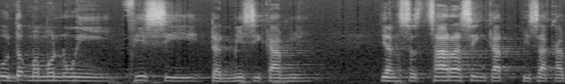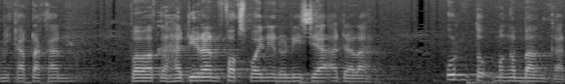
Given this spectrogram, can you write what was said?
untuk memenuhi visi dan misi kami yang secara singkat bisa kami katakan bahwa kehadiran Fox Point Indonesia adalah untuk mengembangkan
